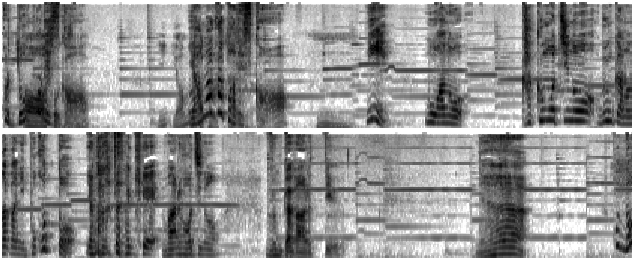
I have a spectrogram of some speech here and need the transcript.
これどこですか？山形ですか、うん、にもうあの角餅の文化の中にポコッと山形だけ丸餅の文化があるっていう。ねえ。これ何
